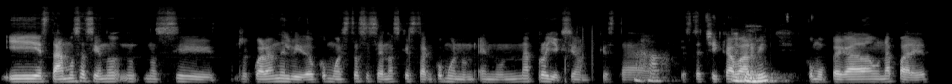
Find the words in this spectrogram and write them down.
Y estábamos haciendo, no, sé si recuerdan el video, como estas escenas que están como en, una proyección, que está esta chica Barbie como pegada a una pared.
